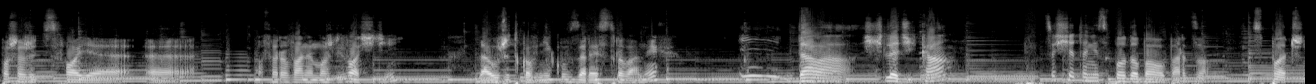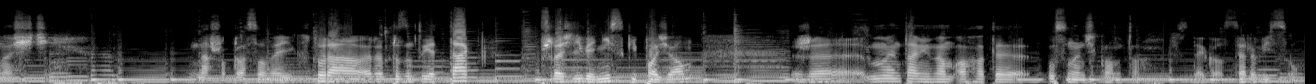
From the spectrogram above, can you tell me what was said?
poszerzyć swoje e, oferowane możliwości dla użytkowników zarejestrowanych i dała śledzika, coś się to nie spodobało bardzo społeczności naszoklasowej, która reprezentuje tak przeraźliwie niski poziom, że momentami mam ochotę usunąć konto z tego serwisu.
